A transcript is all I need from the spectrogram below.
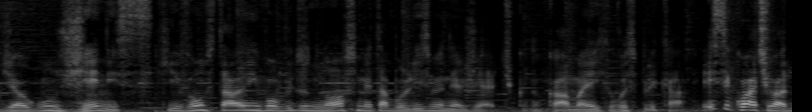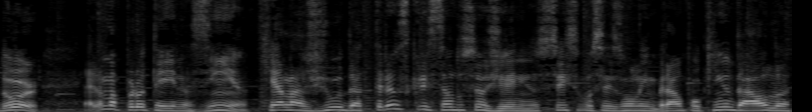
de alguns genes que vão estar envolvidos no nosso metabolismo energético. Então calma aí que eu vou explicar. Esse coativador ela é uma proteínazinha que ela ajuda a transcrição do seu gene. Não sei se vocês vão lembrar um pouquinho da aula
